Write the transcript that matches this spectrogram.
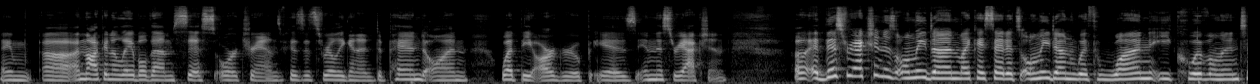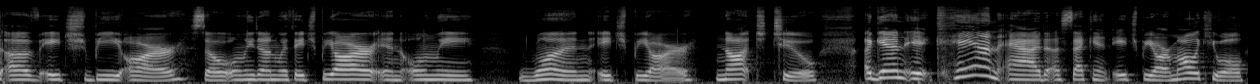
I'm, uh, I'm not going to label them cis or trans because it's really going to depend on what the R group is in this reaction. Uh, this reaction is only done, like I said, it's only done with one equivalent of HBr. So only done with HBr and only one HBr, not two. Again, it can add a second HBr molecule,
